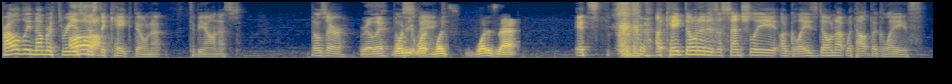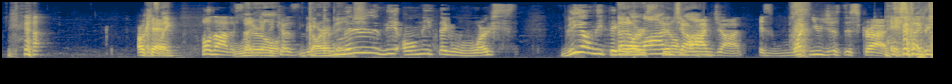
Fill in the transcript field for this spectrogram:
Probably number three is Ugh. just a oh. cake donut. To be honest, those are. really? What do you, what what's what is that? It's a cake donut is essentially a glazed donut without the glaze. Okay, It's like hold on a second literal because the, garbage. literally the only thing worse, the only thing Than worse Long than a long john is what you just described. It's a because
